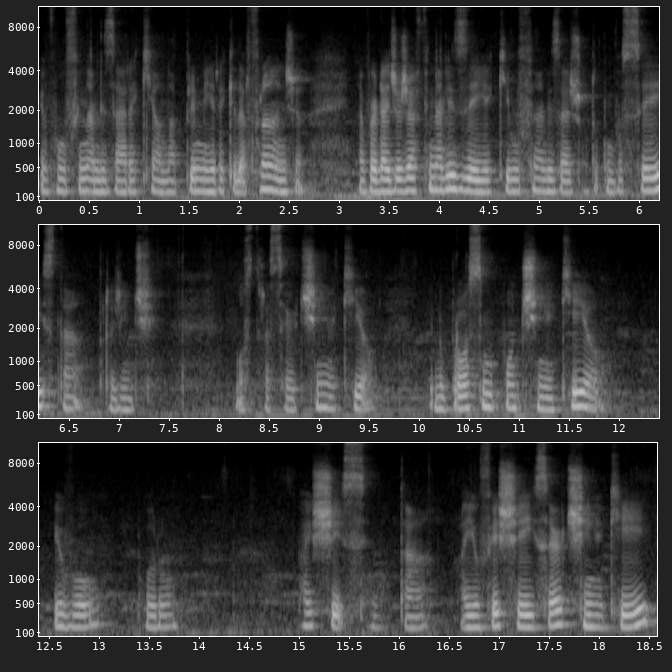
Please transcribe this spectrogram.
eu vou finalizar aqui, ó, na primeira aqui da franja. Na verdade, eu já finalizei aqui, vou finalizar junto com vocês, tá? Pra gente mostrar certinho aqui, ó. E no próximo pontinho aqui, ó, eu vou pôr o baixíssimo, tá? Aí eu fechei certinho aqui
